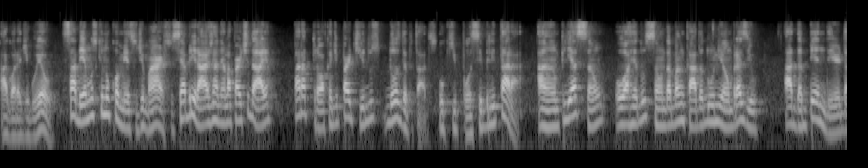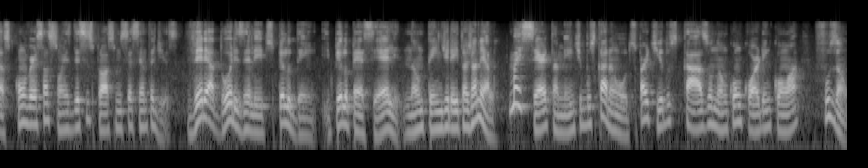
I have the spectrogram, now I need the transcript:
agora digo eu, sabemos que no começo de março se abrirá a janela partidária para a troca de partidos dos deputados, o que possibilitará a ampliação ou a redução da bancada do União Brasil, a depender das conversações desses próximos 60 dias. Vereadores eleitos pelo DEM e pelo PSL não têm direito à janela, mas certamente buscarão outros partidos caso não concordem com a fusão,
